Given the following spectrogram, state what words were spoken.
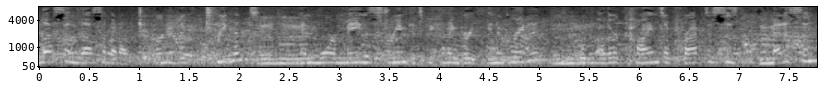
less and less of an alternative treatment mm-hmm. and more mainstream. It's becoming very integrated mm-hmm. with other kinds of practices. Medicine,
